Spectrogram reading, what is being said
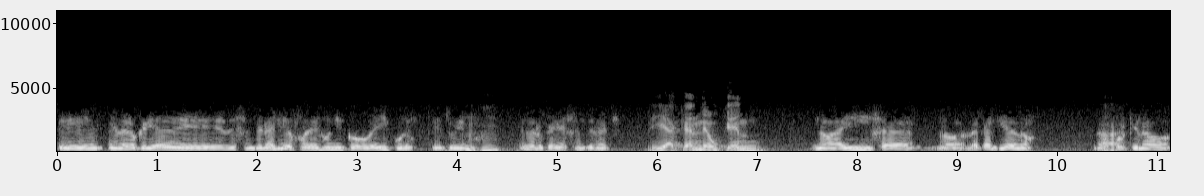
Eh, en la localidad de, Centenario fue el único vehículo que tuvimos en la localidad de Centenario. ¿Y acá en Neuquén? No, ahí ya, no, la cantidad no. no ah. Porque no,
